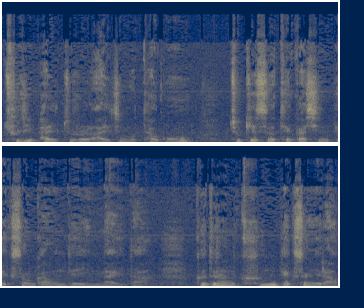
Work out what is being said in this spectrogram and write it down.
출입할 줄을 알지 못하고 주께서 택하신 백성 가운데 있나이다. 그들은 큰 백성이라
